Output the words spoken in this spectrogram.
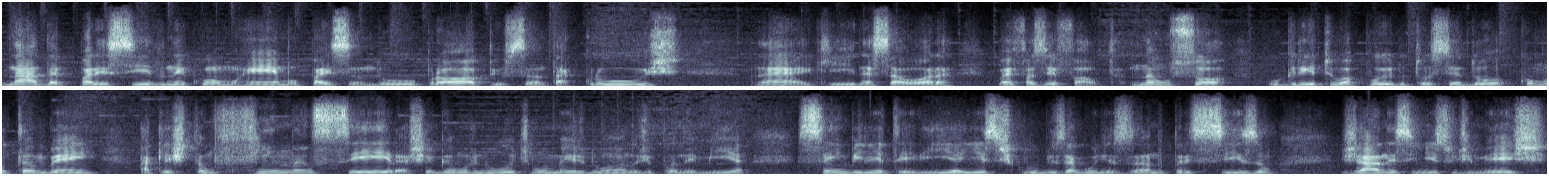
nada parecido nem como Remo, Paysandu, próprio Santa Cruz, né, que nessa hora vai fazer falta. Não só o grito e o apoio do torcedor, como também a questão financeira. Chegamos no último mês do ano de pandemia, sem bilheteria, e esses clubes agonizando precisam, já nesse início de mês,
